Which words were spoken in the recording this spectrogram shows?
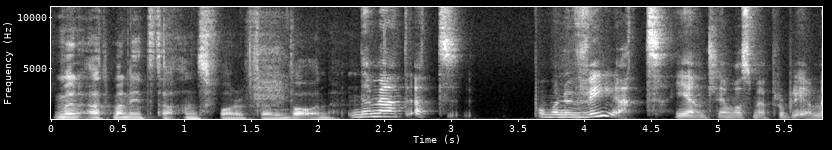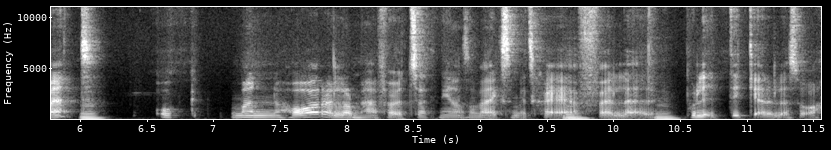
Men att man inte tar ansvar för vad? nej men att, att om man nu vet egentligen vad som är problemet och man har alla de här förutsättningarna som verksamhetschef eller politiker eller så.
